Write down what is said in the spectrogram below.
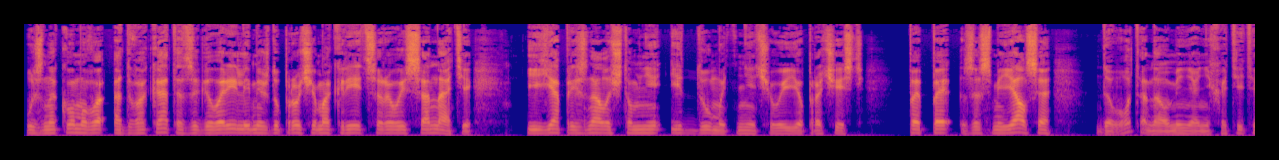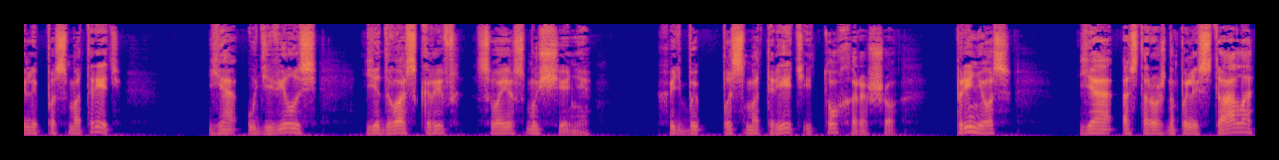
У знакомого адвоката заговорили, между прочим, о Крейцеровой сонате, и я призналась, что мне и думать нечего ее прочесть. ПП засмеялся. Да вот она у меня, не хотите ли посмотреть? Я удивилась, едва скрыв свое смущение. Хоть бы посмотреть, и то хорошо — принес. Я осторожно полистала,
